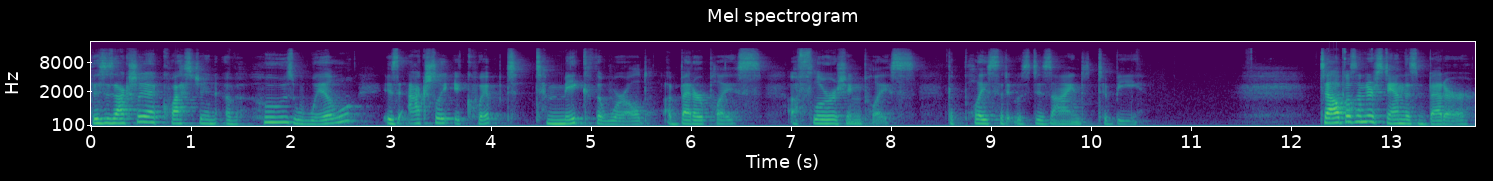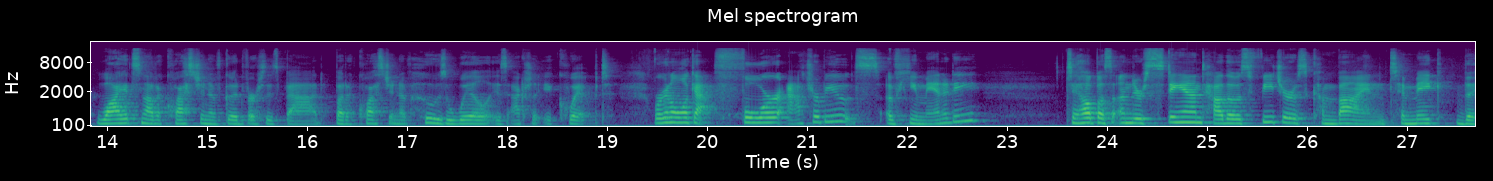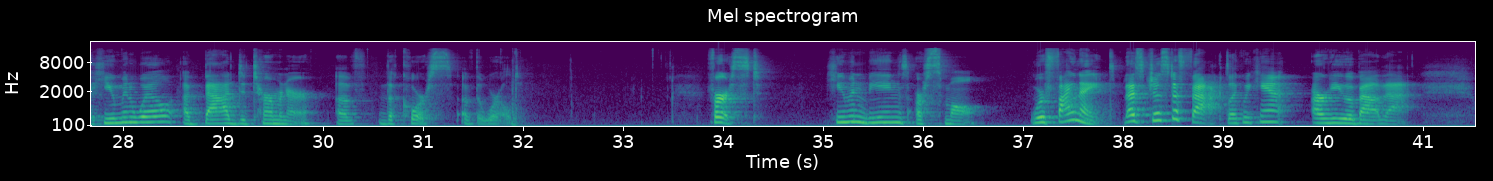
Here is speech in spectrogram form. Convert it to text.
This is actually a question of whose will is actually equipped to make the world a better place, a flourishing place, the place that it was designed to be. To help us understand this better, why it's not a question of good versus bad, but a question of whose will is actually equipped, we're going to look at four attributes of humanity to help us understand how those features combine to make the human will a bad determiner of the course of the world. First, human beings are small. We're finite. That's just a fact. Like, we can't argue about that.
